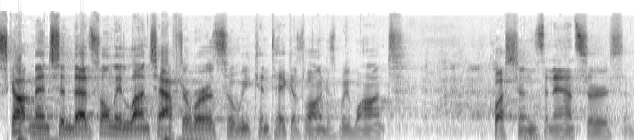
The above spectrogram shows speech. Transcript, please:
Scott mentioned that it's only lunch afterwards, so we can take as long as we want questions and answers. And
